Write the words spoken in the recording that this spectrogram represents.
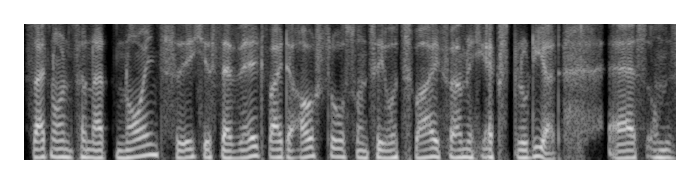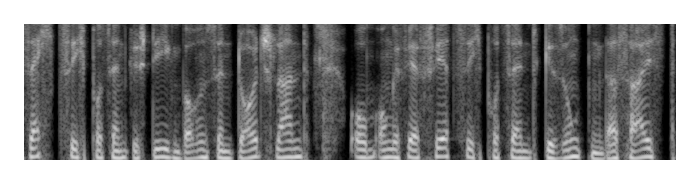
Seit 1990 ist der weltweite Ausstoß von CO2 förmlich explodiert. Er ist um 60 Prozent gestiegen. Bei uns in Deutschland um ungefähr 40 Prozent gesunken. Das heißt,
